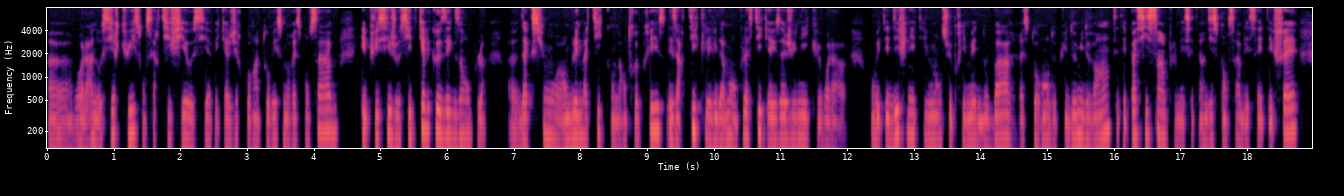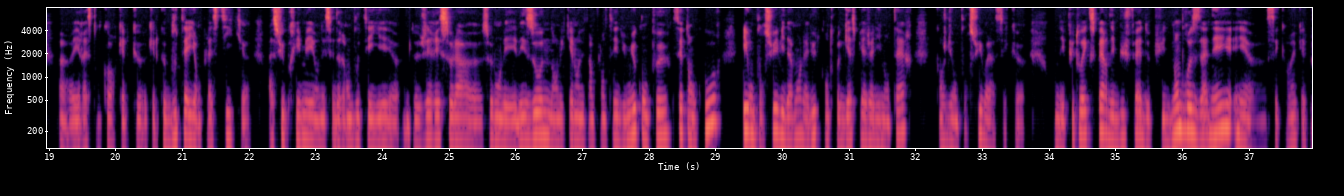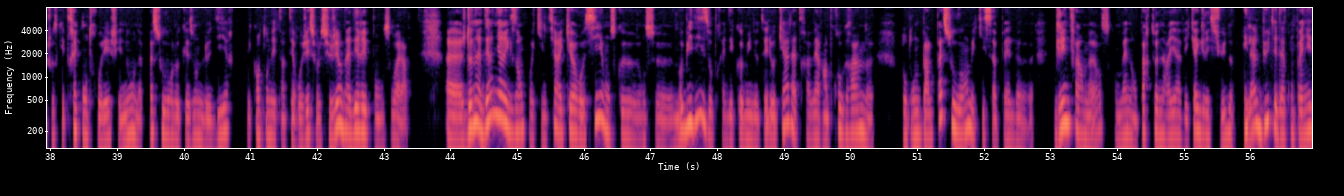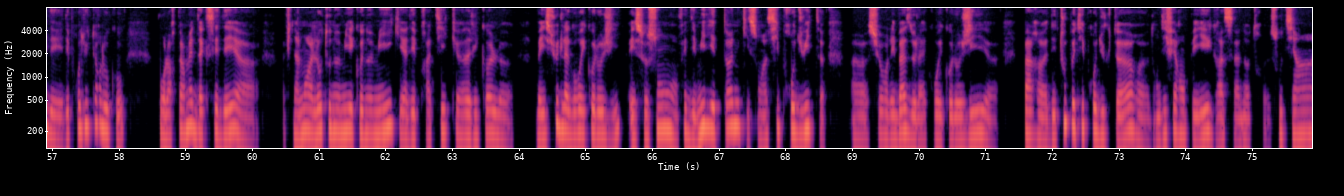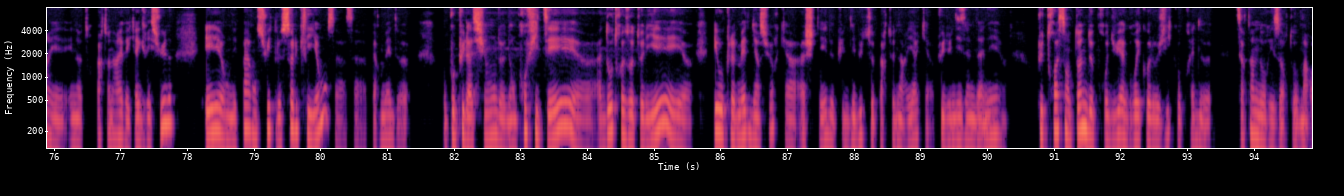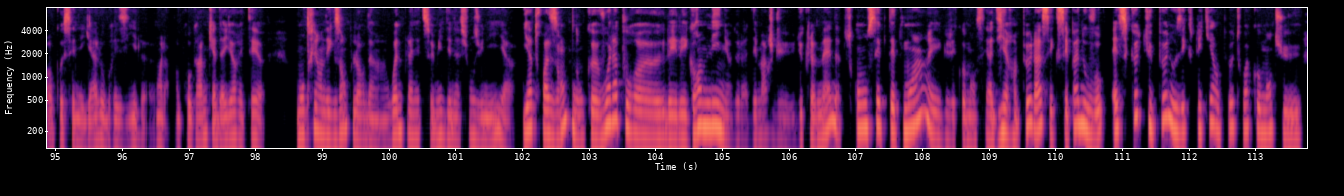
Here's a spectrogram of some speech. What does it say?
Euh, voilà, nos circuits sont certifiés aussi avec Agir pour un tourisme responsable. Et puis, si je cite quelques exemples euh, d'actions emblématiques qu'on a entreprises, les articles évidemment en plastique à usage unique, voilà, ont été définitivement supprimés de nos bars et restaurants depuis 2020. C'était pas si simple, mais c'était indispensable et ça a été fait. Euh, il reste encore quelques, quelques bouteilles en plastique euh, à supprimer. On essaie de réembouteiller, euh, de gérer cela selon les, les, zones dans lesquelles on est implanté du mieux qu'on peut. C'est en cours et on poursuit évidemment la lutte contre le gaspillage alimentaire. Quand je dis on poursuit, voilà, c'est que On est plutôt expert des buffets depuis de nombreuses années et euh, c'est quand même quelque chose qui est très contrôlé chez nous. On n'a pas souvent l'occasion de le dire, mais quand on est interrogé sur le sujet, on a des réponses. Voilà. Euh, je donne un dernier exemple qui me tient à cœur aussi. On se, mobilise auprès des communautés locales à travers un programme dont on ne parle pas souvent, mais qui s'appelle euh, Green Farmers, qu'on mène en partenariat avec AgriSud. Et là, le but est d'accompagner des, des producteurs locaux pour leur permettre d'accéder à finalement à l'autonomie économique et à des pratiques euh, agricoles euh, bah, issues de l'agroécologie. Et ce sont en fait des milliers de tonnes qui sont ainsi produites euh, sur les bases de l'agroécologie par des tout petits producteurs dans différents pays grâce à notre soutien et, notre partenariat avec AgriSud. Et on n'est pas ensuite le seul client, ça, permet aux populations d'en profiter, à d'autres hôteliers et, et, au Club Med, bien sûr, qui a acheté depuis le début de ce partenariat, qui a plus d'une dizaine d'années, plus de 300 tonnes de produits agroécologiques auprès de certains de nos resorts au Maroc, au Sénégal, au Brésil. Voilà, un programme qui a d'ailleurs été montré en exemple lors d'un One Planet Summit des Nations Unies il y a, trois ans. Donc euh, voilà pour euh, les, grandes lignes de la démarche du, Club Med. Ce qu'on sait peut-être moins et que j'ai commencé à dire un peu là, c'est que c'est pas nouveau. Est-ce que tu peux nous expliquer un peu toi comment tu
